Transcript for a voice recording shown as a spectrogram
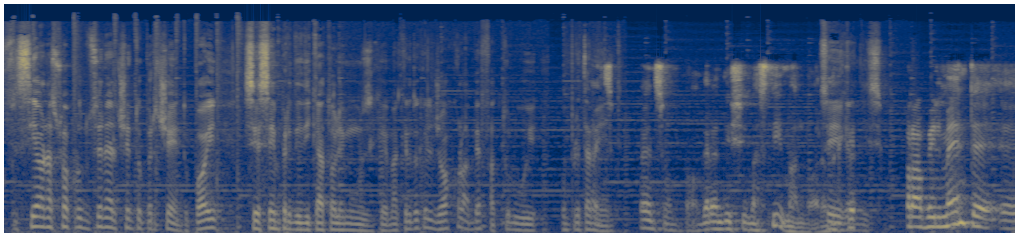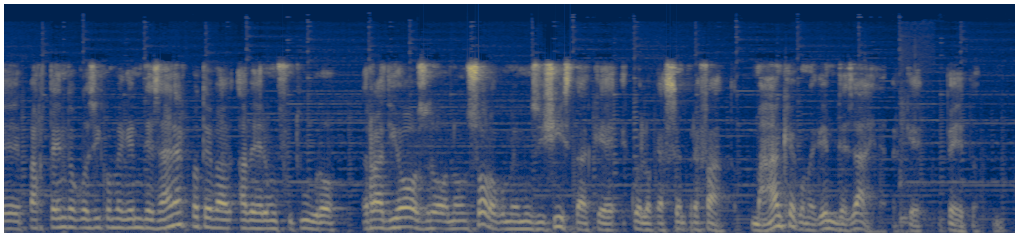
sia una sua produzione al 100%. Poi si è sempre dedicato alle musiche, ma credo che il gioco l'abbia fatto lui completamente. Penso, penso un po', grandissima stima allora. Sì, grandissimo. Probabilmente eh, partendo così come game designer poteva avere un futuro radioso non solo come musicista che è quello che ha sempre fatto ma anche come game designer perché ripeto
